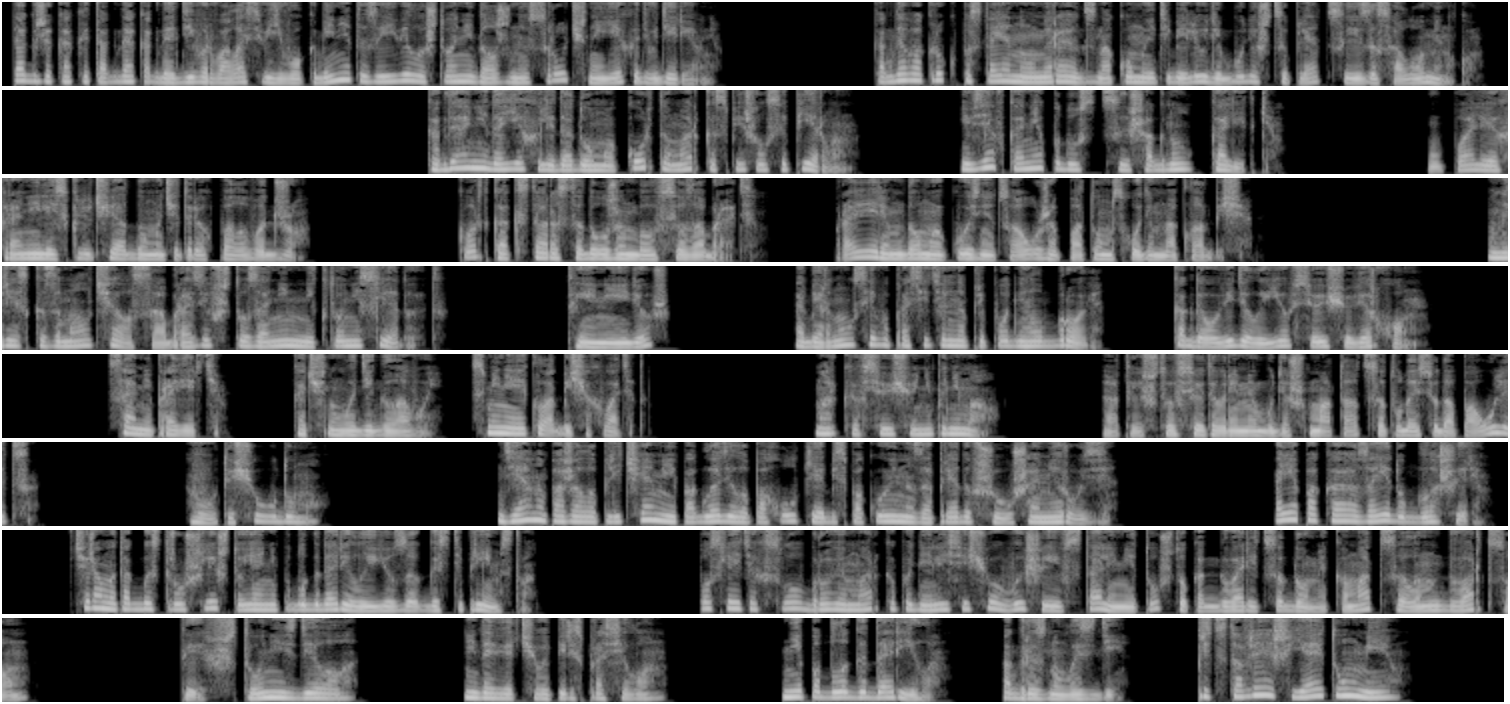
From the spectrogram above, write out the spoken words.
Так же, как и тогда, когда Дива рвалась в его кабинет и заявила, что они должны срочно ехать в деревню. Когда вокруг постоянно умирают знакомые тебе люди, будешь цепляться и за соломинку. Когда они доехали до дома Корта, Марко спешился первым и, взяв коня под узцы, шагнул к калитке. У Палия хранились ключи от дома четырехпалого Джо. Корт, как староста, должен был все забрать. Проверим дом и кузницу, а уже потом сходим на кладбище. Он резко замолчал, сообразив, что за ним никто не следует. «Ты не идешь? Обернулся и вопросительно приподнял брови, когда увидел ее все еще верхом. «Сами проверьте», — качнула Ди головой. «С меня и кладбища хватит». Марко все еще не понимал. «А ты что все это время будешь мотаться туда-сюда по улице?» Вот еще удумал. Диана пожала плечами и погладила по холке обеспокоенно запрядавшую ушами Рози. А я пока заеду к Глашире. Вчера мы так быстро ушли, что я не поблагодарила ее за гостеприимство. После этих слов брови Марка поднялись еще выше и встали не то, что, как говорится, домиком, а целым дворцом. «Ты что не сделала?» — недоверчиво переспросил он. «Не поблагодарила», — огрызнулась Ди. «Представляешь, я это умею».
